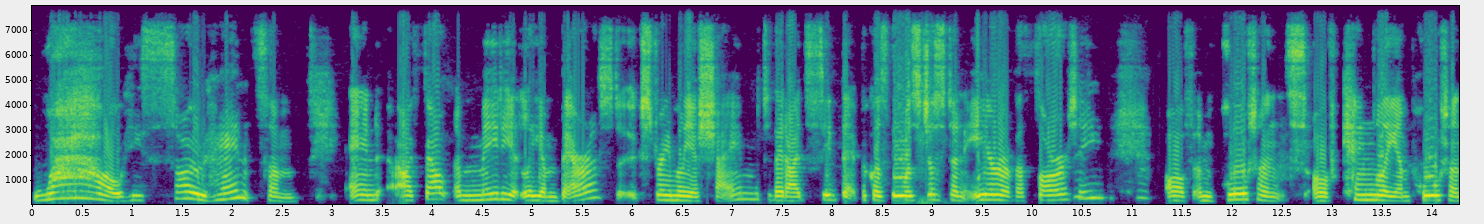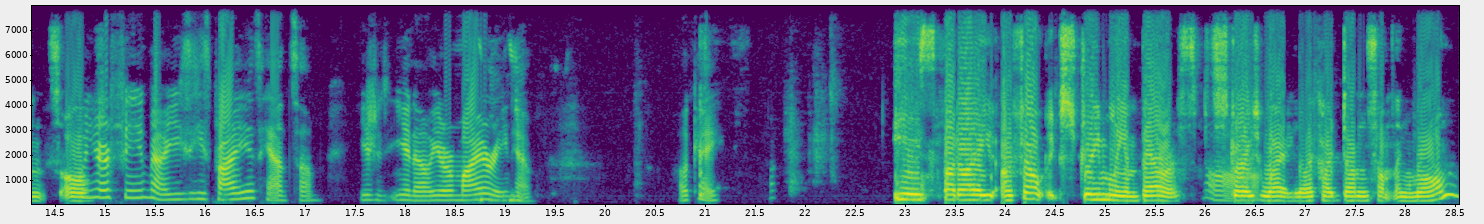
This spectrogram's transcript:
wow, he's so handsome. And I felt immediately embarrassed, extremely ashamed that I'd said that because there was just an air of authority, of importance, of kingly importance. Of well, you're a female. He's probably is handsome. You you know you're admiring him. Okay. Yes, but I, I felt extremely embarrassed Aww. straight away, like I'd done something wrong.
